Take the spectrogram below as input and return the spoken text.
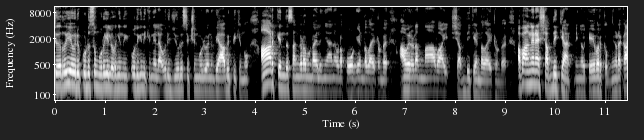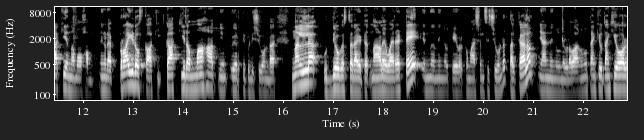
ചെറിയ ഒരു കുടുസ് മുറിയിൽ ഒതുങ്ങി ഒതുങ്ങി നിൽക്കുന്നില്ല ഒരു ജൂറിസ്ഡിക്ഷൻ മുഴുവൻ വ്യാപിപ്പിക്കുന്നു. ആർക്കെന്ത് സങ്കടമുണ്ടായാലും ഞാൻ അവിടെ പോകേണ്ടതായിട്ടുണ്ട്. അവരുടെ നാവായി ശബ്ദിക്കേണ്ടതായിട്ടുണ്ട്. അപ്പോൾ അങ്ങനെ ശബ്ദിക്കാൻ നിങ്ങൾക്ക് ഏവർക്കും നിങ്ങളുടെ കാക്കി എന്ന മോഹം നിങ്ങളുടെ പ്രൈഡ് ഓഫ് കാക്കി കാക്കിയുടെ മഹാത്മ്യം ഉയർത്തിപ്പിടിച്ചുകൊണ്ട് നല്ല ഉദ്യോഗസ്ഥരായിട്ട് നാളെ വരട്ടെ എന്ന് നിങ്ങൾക്ക് ഏവർക്കും ആശംസിച്ചുകൊണ്ട് തൽക്കാലം ഞാൻ നിങ്ങളിന്ന് ഇവിടെ വാങ്ങുന്നു. Thank you thank you all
